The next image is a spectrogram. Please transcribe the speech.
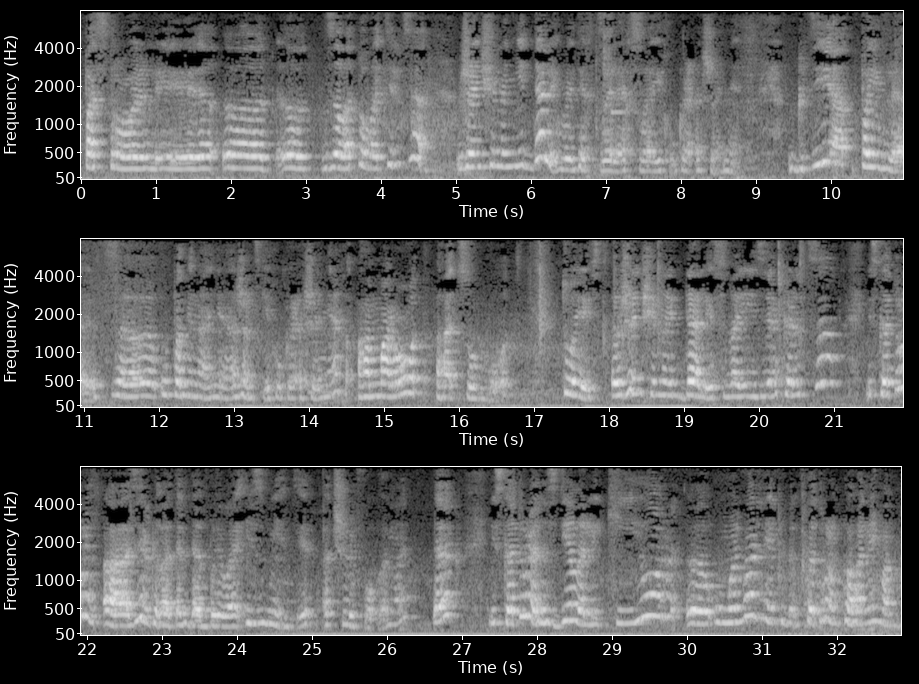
построили э, золотого тельца. Женщины не дали в этих целях своих украшений. Где появляются упоминания о женских украшениях, а мород отцовод. То есть женщины дали свои зеркальца, из которых а, зеркало тогда было из меди отшлифовано, так, из которых сделали киор, э, умывальник, в котором Коганим об,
